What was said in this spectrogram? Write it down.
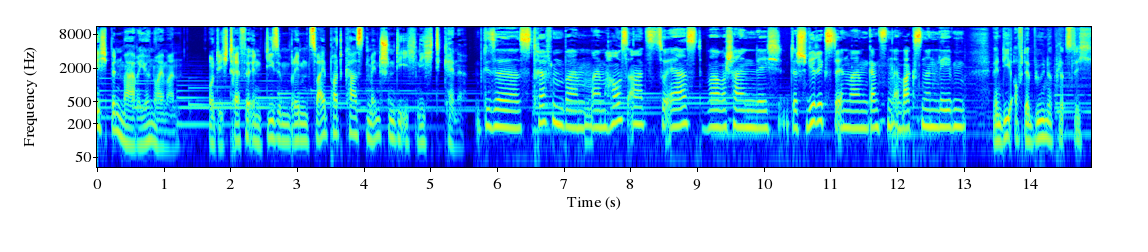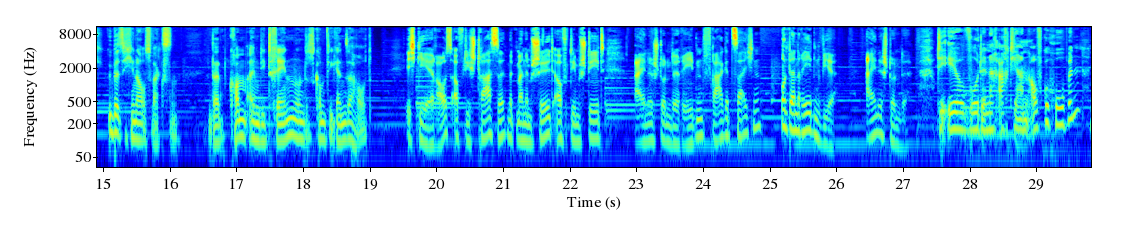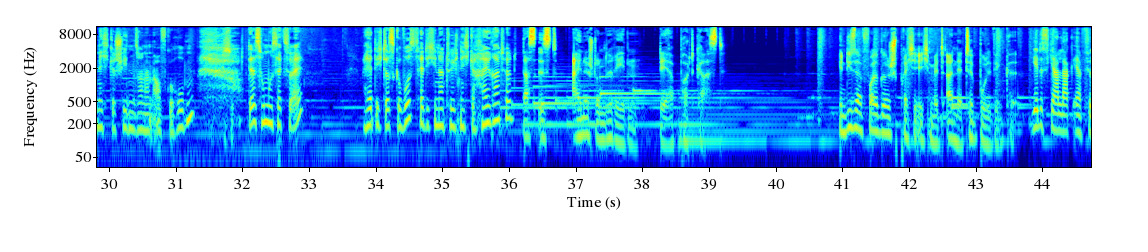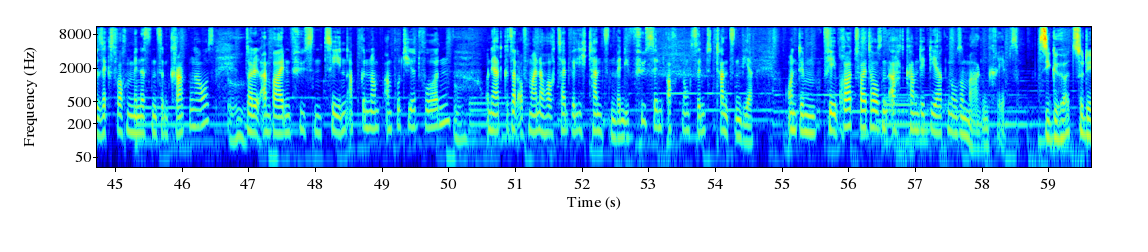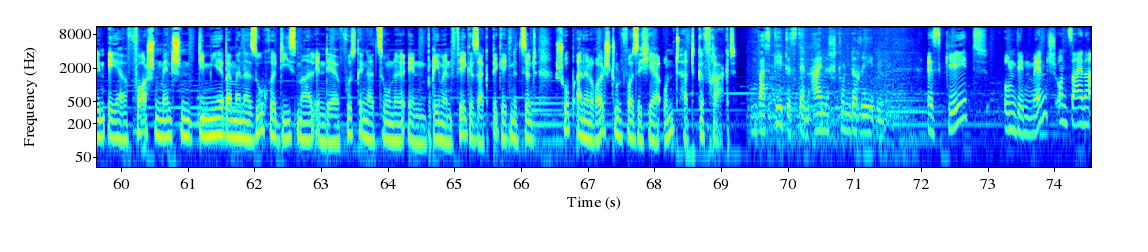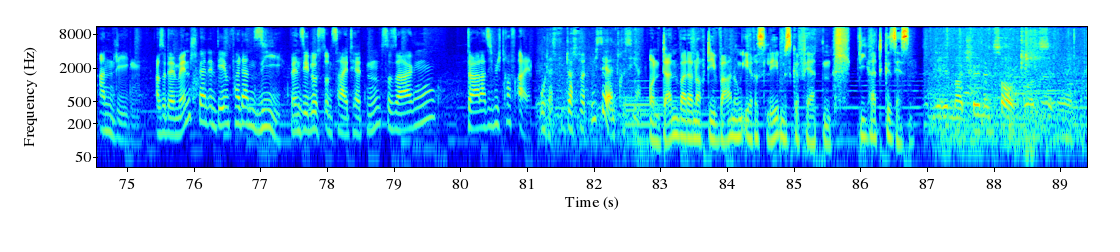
Ich bin Mario Neumann und ich treffe in diesem Bremen 2 Podcast Menschen, die ich nicht kenne. Dieses Treffen bei meinem Hausarzt zuerst war wahrscheinlich das Schwierigste in meinem ganzen Erwachsenenleben. Wenn die auf der Bühne plötzlich über sich hinauswachsen, dann kommen einem die Tränen und es kommt die Gänsehaut. Ich gehe raus auf die Straße mit meinem Schild, auf dem steht eine Stunde reden, Fragezeichen. Und dann reden wir. Eine Stunde. Die Ehe wurde nach acht Jahren aufgehoben, nicht geschieden, sondern aufgehoben. Der ist homosexuell. Hätte ich das gewusst, hätte ich ihn natürlich nicht geheiratet. Das ist Eine Stunde Reden, der Podcast. In dieser Folge spreche ich mit Annette Bullwinkel. Jedes Jahr lag er für sechs Wochen mindestens im Krankenhaus, weil an beiden Füßen Zehen abgenommen, amputiert wurden. Und er hat gesagt, auf meiner Hochzeit will ich tanzen. Wenn die Füße in Ordnung sind, tanzen wir. Und im Februar 2008 kam die Diagnose Magenkrebs. Sie gehört zu den eher forschen Menschen, die mir bei meiner Suche diesmal in der Fußgängerzone in Bremen-Fegesack begegnet sind, schob einen Rollstuhl vor sich her und hat gefragt. Um was geht es denn? Eine Stunde reden. Es geht um den Mensch und seine Anliegen. Also der Mensch wären in dem Fall dann Sie, wenn Sie Lust und Zeit hätten, zu sagen, da lasse ich mich drauf ein. Oh, das, das wird mich sehr interessieren. Und dann war da noch die Warnung ihres Lebensgefährten. Die hat gesessen. Wir gehen mal schön ins Zaunplatz.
